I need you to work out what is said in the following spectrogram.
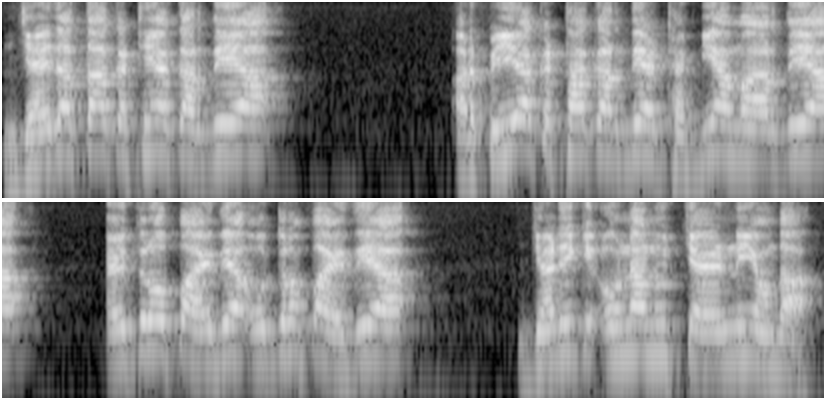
ਜਾਇਦਾਦਾਂ ਇਕੱਠੀਆਂ ਕਰਦੇ ਆ, ਰੁਪਈਆ ਇਕੱਠਾ ਕਰਦੇ ਆ, ਠੱਗੀਆਂ ਮਾਰਦੇ ਆ, ਇਧਰੋਂ ਭਜਦੇ ਆ, ਉਧਰੋਂ ਭਜਦੇ ਆ, ਜਾਣੀ ਕਿ ਉਹਨਾਂ ਨੂੰ ਚੈਨ ਨਹੀਂ ਆਉਂਦਾ।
